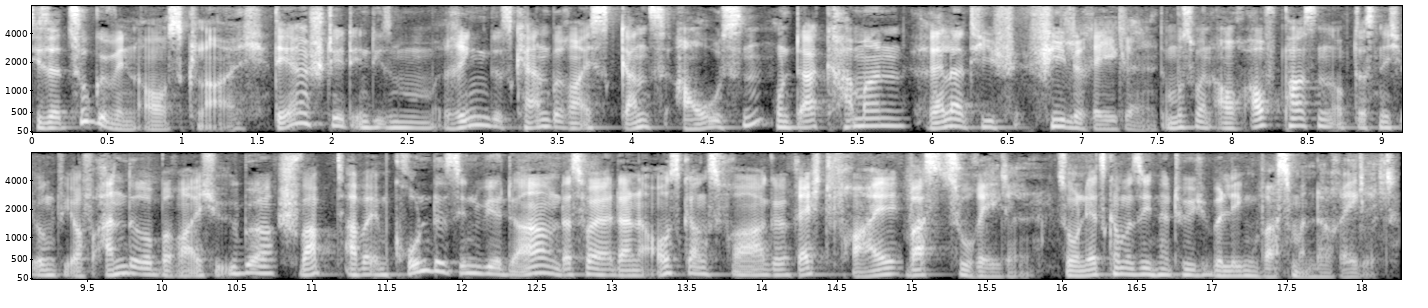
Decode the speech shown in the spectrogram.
Dieser Zugewinnausgleich, der steht in diesem Ring des Kernbereichs ganz außen und da kann kann man relativ viel regeln. Da muss man auch aufpassen, ob das nicht irgendwie auf andere Bereiche überschwappt. Aber im Grunde sind wir da, und das war ja deine Ausgangsfrage, recht frei, was zu regeln. So, und jetzt kann man sich natürlich überlegen, was man da regelt.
